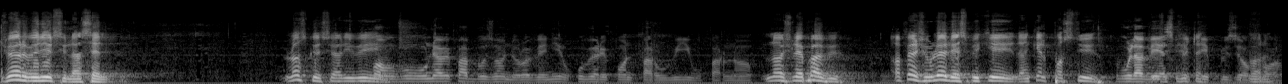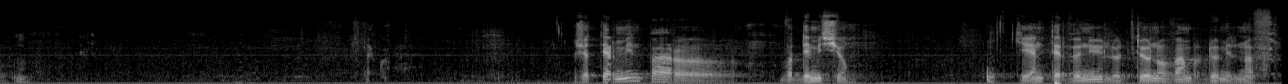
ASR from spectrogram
je vais revenir sur la scène. Lorsque je suis arrivé... Bon, vous n'avez pas besoin de revenir, vous pouvez répondre par oui ou par non. Non, je ne l'ai pas vu. En fait, je voulais lui expliquer dans quelle posture. Vous l'avez expliqué plusieurs Voilà. fois. Je termine par euh, votre démission qui est intervenue le 2 novembre 2009.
